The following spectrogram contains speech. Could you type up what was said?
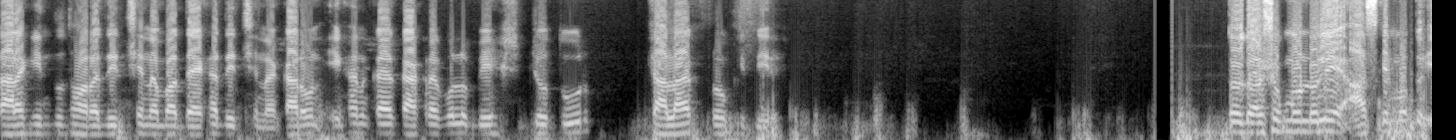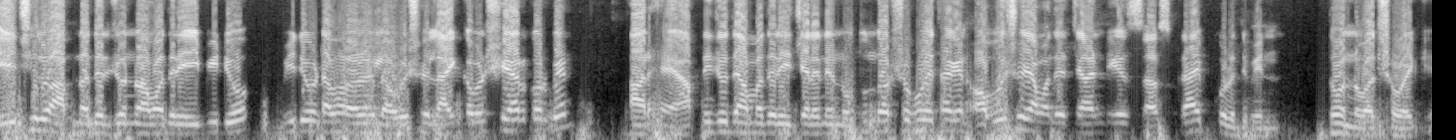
তারা কিন্তু ধরা দিচ্ছে না বা দেখা দিচ্ছে না। কারণ এখানকার কাঁকড়াগুলো বেশ চতুর চালাক প্রকৃতির। তো দর্শক মন্ডলী আজকের মতো এই ছিল আপনাদের জন্য আমাদের এই ভিডিও। ভিডিওটা ভালো লাগলে অবশ্যই লাইক কমেন্ট শেয়ার করবেন। আর হ্যাঁ আপনি যদি আমাদের এই চ্যানেলে নতুন দর্শক হয়ে থাকেন, অবশ্যই আমাদের চ্যানেলটিকে সাবস্ক্রাইব করে দিবেন। ধন্যবাদ সবাইকে।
